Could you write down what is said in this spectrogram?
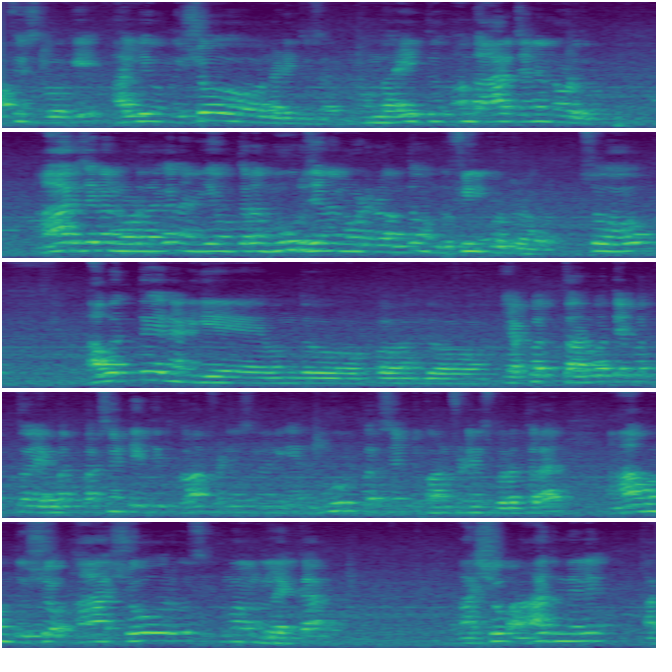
ಆಫೀಸ್ಗೆ ಹೋಗಿ ಅಲ್ಲಿ ಒಂದು ಶೋ ನಡೀತು ಸರ್. ಒಂದು ಐದು, ಒಂದು ಆರು ಜನ ನೋಡಿದ್ರು. ಆರು ಜನ ನೋಡಿದಾಗ ನನಗೆ ಒಂಥರ ನೂರು ಜನ ನೋಡಿರುವಂತ ಒಂದು ಫೀಲ್ ಕೊಟ್ಟರು ಅವರು. ಸೊ ಅವತ್ತೇ ನನಗೆ ಒಂದು ಒಂದು ಎಪ್ಪತ್ತು, ಅರವತ್ತು, ಎಪ್ಪತ್ತು, ಎಂಬತ್ತು ಪರ್ಸೆಂಟ್ ಇದ್ದಿದ್ದು ಕಾನ್ಫಿಡೆನ್ಸ್ ನನಗೆ. ನೂರು ಪರ್ಸೆಂಟ್ ಕಾನ್ಫಿಡೆನ್ಸ್ ಬರೋ ಥರ ಆ ಒಂದು ಶೋ ಆ ಶೋವರೆಗೂ ಸಿನಿಮಾ ಒಂದು ಲೆಕ್ಕ. ಆ ಶೋ ಆದ್ಮೇಲೆ ಆ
